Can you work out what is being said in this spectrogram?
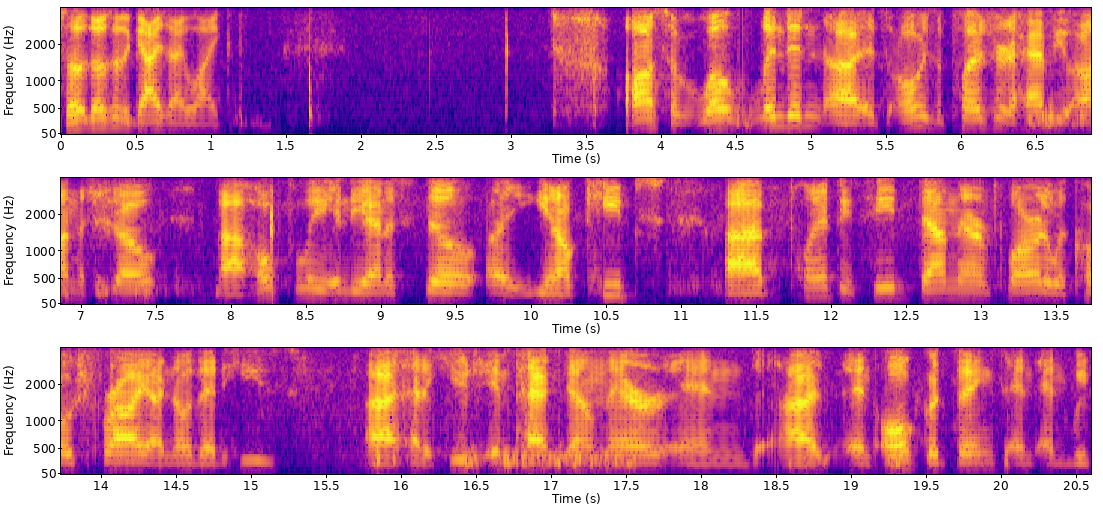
so those are the guys I like. Awesome. Well, Lyndon, uh, it's always a pleasure to have you on the show. Uh, hopefully, Indiana still, uh, you know, keeps uh, planting seeds down there in Florida with Coach Fry. I know that he's uh, had a huge impact down there, and uh, and all good things. And and we've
